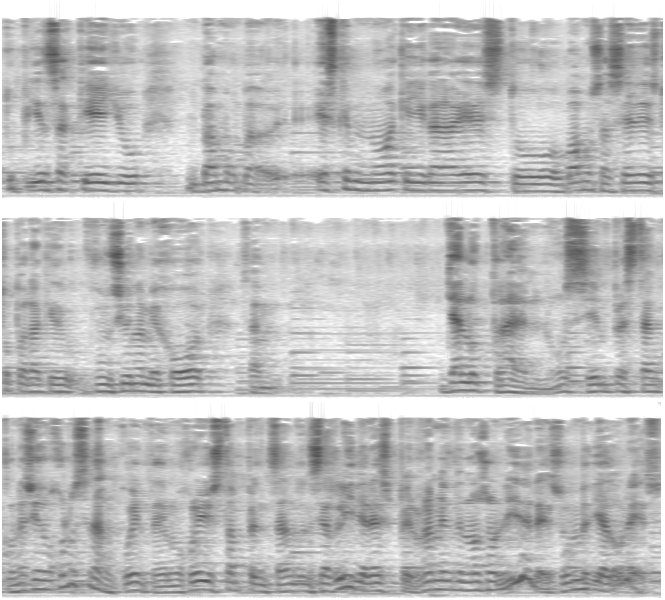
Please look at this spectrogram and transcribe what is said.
Tú piensas aquello, vamos, es que no hay que llegar a esto, vamos a hacer esto para que funcione mejor. O sea, ya lo traen, ¿no? Siempre están con eso y a lo mejor no se dan cuenta, y a lo mejor ellos están pensando en ser líderes, pero realmente no son líderes, son mediadores.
